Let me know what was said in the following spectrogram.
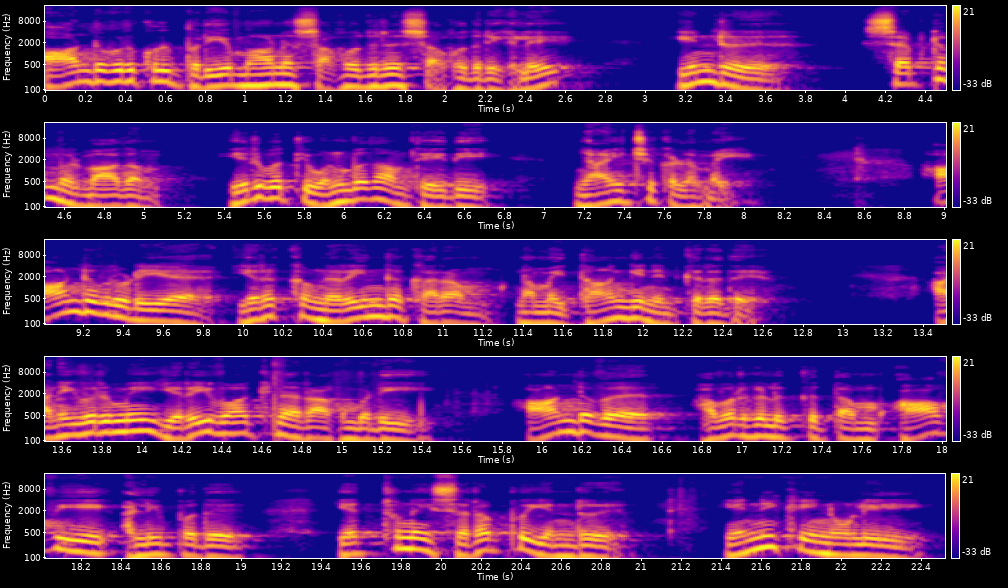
ஆண்டவருக்குள் பிரியமான சகோதர சகோதரிகளே இன்று செப்டம்பர் மாதம் இருபத்தி ஒன்பதாம் தேதி ஞாயிற்றுக்கிழமை. ஆண்டவருடைய இரக்கம் நிறைந்த கரம் நம்மை தாங்கி நிற்கிறது. அனைவருமே இறைவாக்கினராகும்படி ஆண்டவர் அவர்களுக்கு தம் ஆவியை அளிப்பது எத்துணை சிறப்பு என்று எண்ணிக்கை நூலில்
